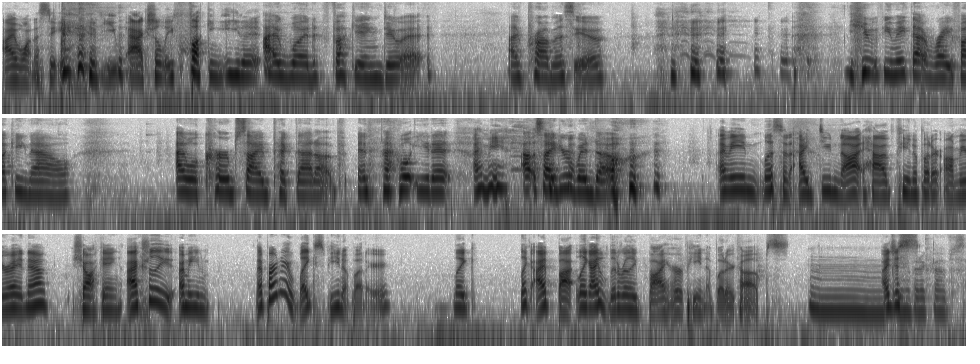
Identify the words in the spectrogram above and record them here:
I want to see if you actually fucking eat it. I would fucking do it. I promise you. you if you make that right fucking now. I will curbside pick that up and I will eat it. I mean, outside your window. I mean, listen, I do not have peanut butter on me right now. Shocking. Actually, I mean, my partner likes peanut butter. Like, like I buy, like I literally buy her peanut butter cups. Mm, I just, peanut butter cups.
